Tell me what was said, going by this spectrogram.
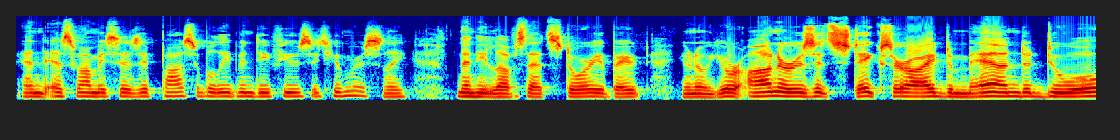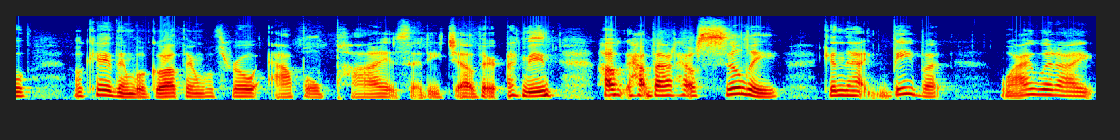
And as Swami says, if possible, even diffuse it humorously. Then he loves that story about, you know, your honor is at stake, sir. I demand a duel. Okay, then we'll go out there and we'll throw apple pies at each other. I mean, how, how about how silly can that be? But why would I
